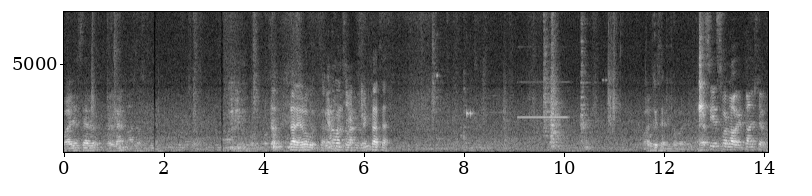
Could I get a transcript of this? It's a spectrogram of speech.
బాగా చేశారు సార్. సార్ సార్ బాగా చేశారు ఇంకా బాగా S Eswararao head constable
